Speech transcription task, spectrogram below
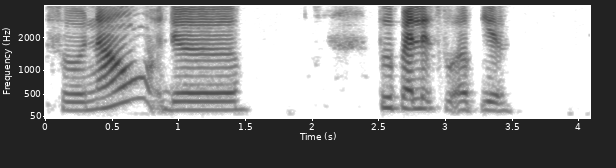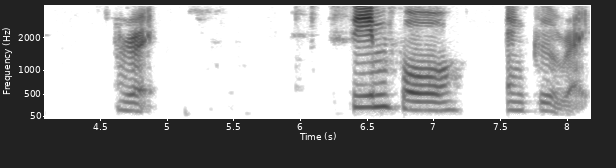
so now the tool palettes will appear. All right. Same for anchor right,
